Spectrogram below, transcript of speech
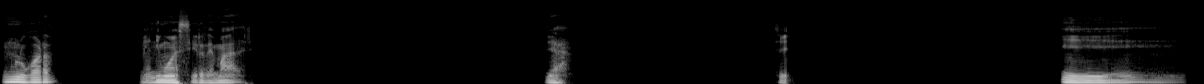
Un lugar, me animo a decir, de madre. Ya. Sí. Y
